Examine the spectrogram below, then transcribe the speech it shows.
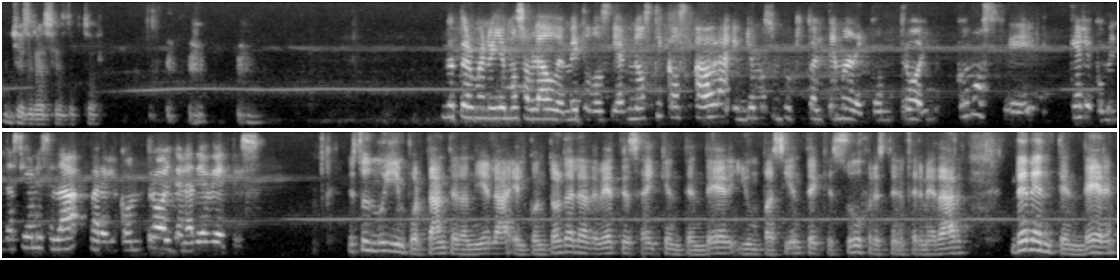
Muchas gracias, doctor. Doctor, bueno, ya hemos hablado de métodos diagnósticos. Ahora entremos un poquito al tema de control. ¿Cómo se, qué recomendaciones se da para el control de la diabetes? Esto es muy importante, Daniela. El control de la diabetes hay que entender y un paciente que sufre esta enfermedad debe entender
